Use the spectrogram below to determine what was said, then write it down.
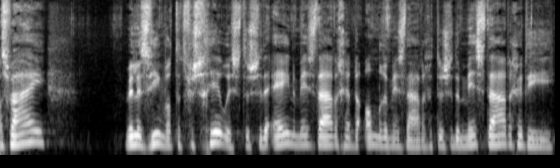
Als wij willen zien wat het verschil is tussen de ene misdadiger en de andere misdadiger, tussen de misdadiger die,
